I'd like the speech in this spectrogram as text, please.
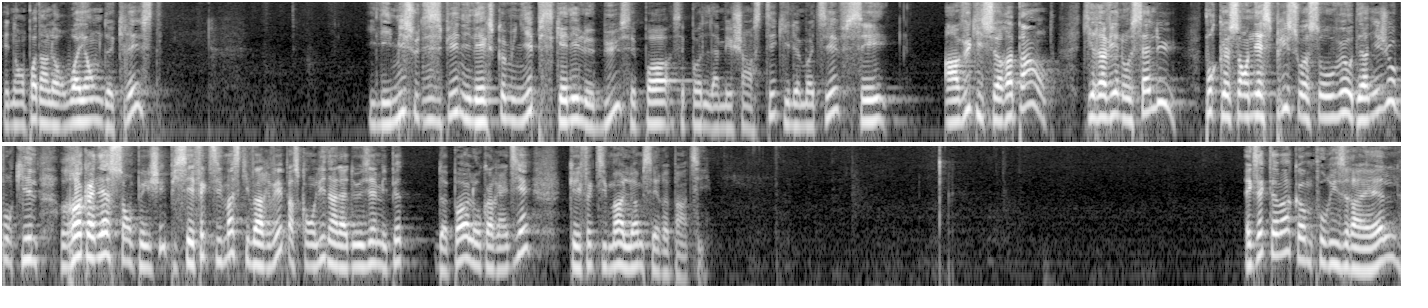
et non pas dans le royaume de Christ. Il est mis sous discipline, il est excommunié, puis quel est le but? Ce n'est pas, c'est pas de la méchanceté qui est le motif, c'est en vue qu'il se repente qu'il revienne au salut, pour que son esprit soit sauvé au dernier jour, pour qu'il reconnaisse son péché. Puis c'est effectivement ce qui va arriver parce qu'on lit dans la deuxième épître de Paul aux Corinthiens qu'effectivement l'homme s'est repenti. Exactement comme pour Israël,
